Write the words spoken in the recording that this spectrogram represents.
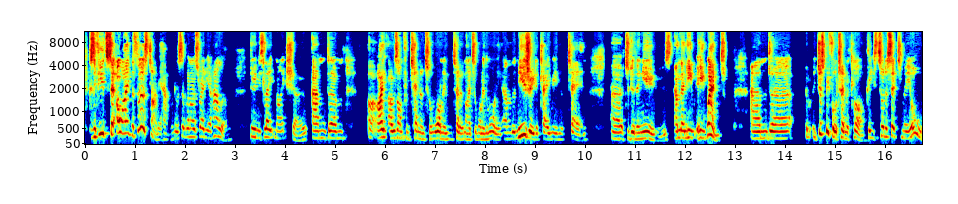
Because if you'd say, oh, I the first time it happened was when I was Radio Hallam doing this late night show, and um, I, I, was on from 10 until 1 in 10 at night till 1 in the morning and the newsreader came in at 10 uh, to do the news and then he, he went and uh, just before 10 o'clock, he sort of said to me, Oh,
